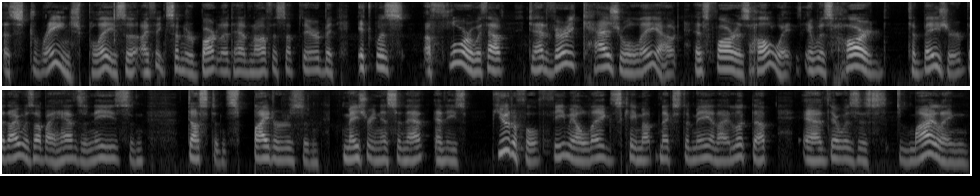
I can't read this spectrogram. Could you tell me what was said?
a strange place. Uh, I think Senator Bartlett had an office up there, but it was a floor without, it had a very casual layout as far as hallways. It was hard to measure, but I was on my hands and knees and dust and spiders and measuring this and that. And these beautiful female legs came up next to me, and I looked up and there was this smiling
